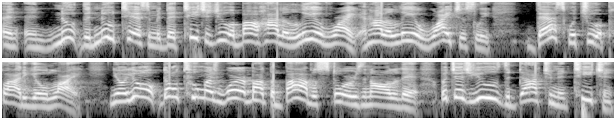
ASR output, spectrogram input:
and, and new the New Testament that teaches you about how to live right and how to live righteously. That's what you apply to your life. You know, you don't don't too much worry about the Bible stories and all of that, but just use the doctrine and teaching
